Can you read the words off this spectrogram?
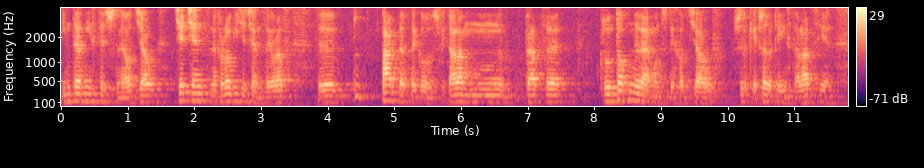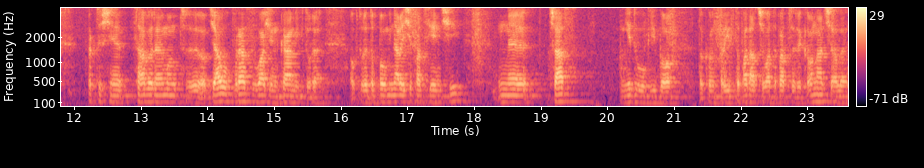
internistyczny, oddział dziecięcy, nefrologii dziecięcej oraz y, parter tego szpitala, pracę, gruntowny remont tych oddziałów, wszelkie, wszelkie instalacje, praktycznie cały remont y, oddziałów wraz z łazienkami, które, o które dopominali się pacjenci. Y, Czas niedługi, bo do końca listopada trzeba tę pracę wykonać, ale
